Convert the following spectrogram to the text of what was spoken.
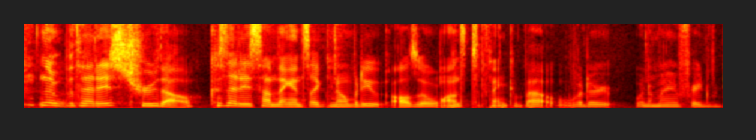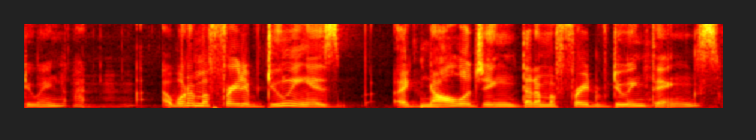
no, but that is true though, because that is something. It's like nobody also wants to think about what are what am I afraid of doing? I, what I'm afraid of doing is acknowledging that I'm afraid of doing things.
